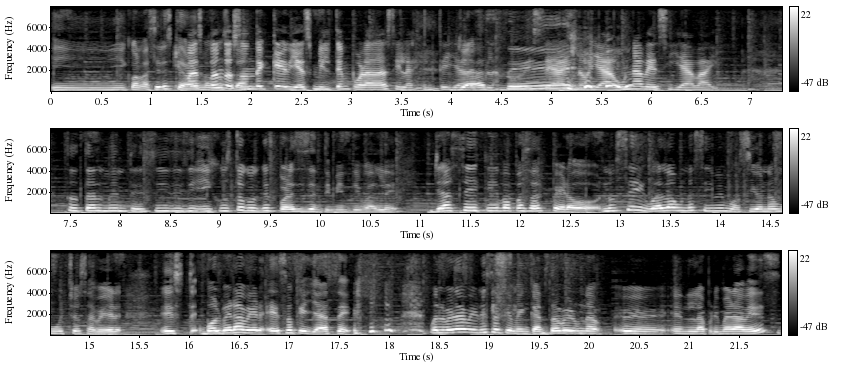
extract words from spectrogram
y con las series que Y más me cuando gustan. son de que 10.000 temporadas y la gente ya, Ya de plano dice, ay no, ya una vez y ya va. Totalmente, sí, sí, sí. Y justo creo que es por ese sentimiento igual de, ya sé qué va a pasar, pero no sé, igual aún así me emociona mucho saber, este, volver a ver eso que ya sé. volver a ver eso que me encantó ver una, eh, en la primera vez,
